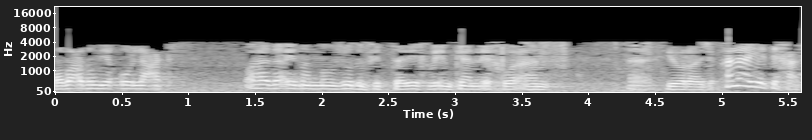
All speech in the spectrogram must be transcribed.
وبعضهم يقول العكس. وهذا أيضا موجود في التاريخ بإمكان الإخوة أن يراجع. على أي حال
